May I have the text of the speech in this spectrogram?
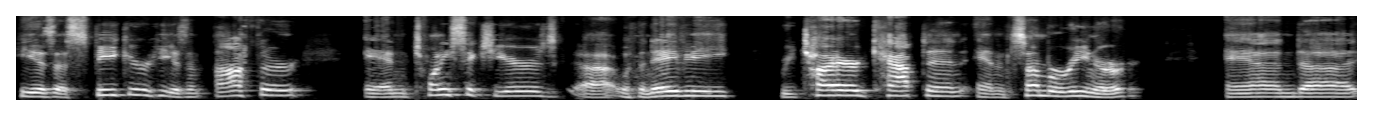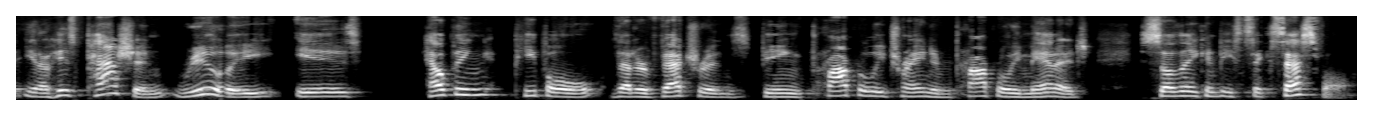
He is a speaker, he is an author, and 26 years uh, with the Navy, retired captain and submariner. And, uh, you know, his passion really is helping people that are veterans being properly trained and properly managed so they can be successful.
